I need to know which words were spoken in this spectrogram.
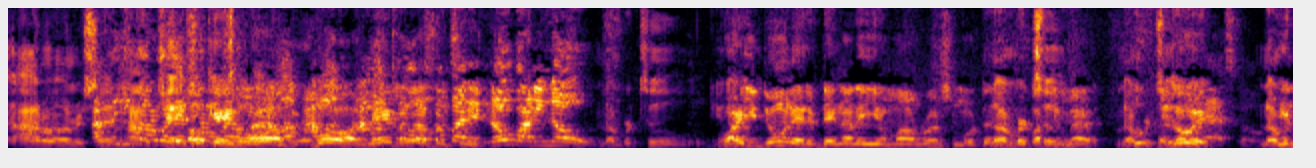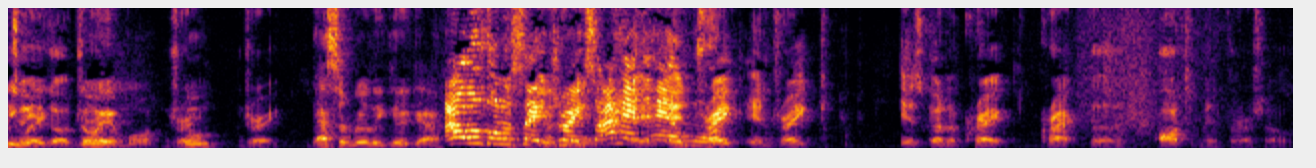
I, I don't understand how Jason. Okay, well, more name a number two. Nobody knows. Number two. Why know. are you doing that if they not in your Mount Rushmore? more? number two. Number two. Go ahead. Number two. You go. Go ahead, more. Drake. Drake. That's a really good guy. I was gonna say Drake, so I had to have one. Drake and Drake is gonna crack crack the ultimate threshold.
